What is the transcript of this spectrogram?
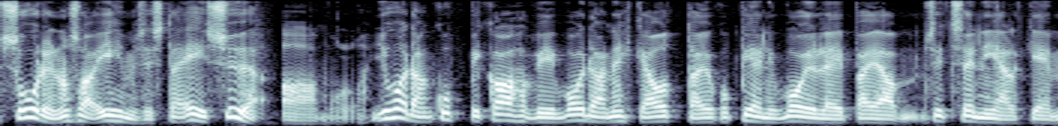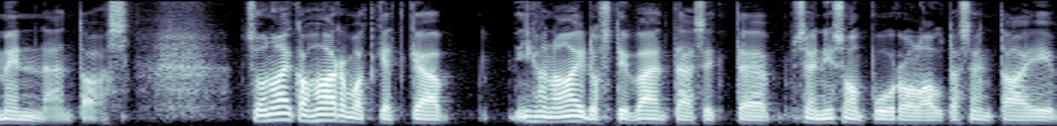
suurin osa ihmisistä ei syö aamulla. Juodaan kuppi kahvia, voidaan ehkä ottaa joku pieni voileipä ja sitten sen jälkeen mennään taas. Se on aika harvat, ketkä ihan aidosti vääntää sitten sen ison puurolautasen tai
